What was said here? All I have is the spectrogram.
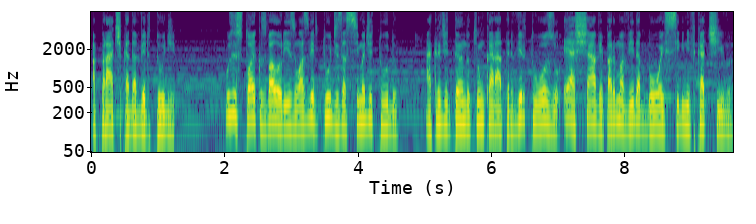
A prática da virtude. Os estoicos valorizam as virtudes acima de tudo, acreditando que um caráter virtuoso é a chave para uma vida boa e significativa.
